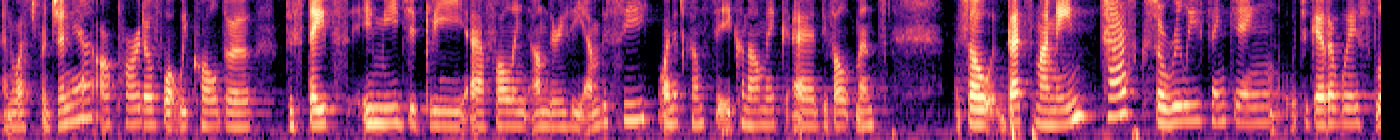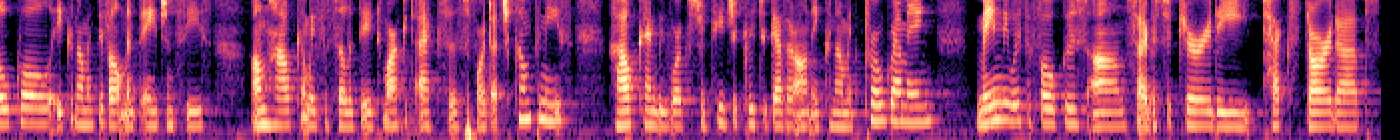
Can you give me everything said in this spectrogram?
and West Virginia are part of what we call the, the states immediately uh, falling under the embassy when it comes to economic uh, development. So that's my main task. So, really thinking together with local economic development agencies on how can we facilitate market access for Dutch companies how can we work strategically together on economic programming, mainly with a focus on cybersecurity, tech startups,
